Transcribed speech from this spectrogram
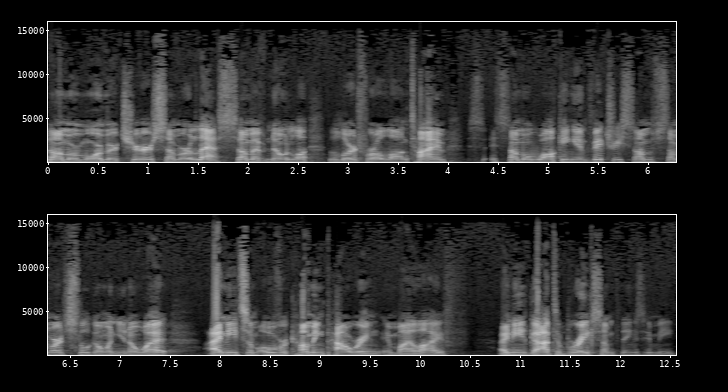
Some are more mature, some are less. Some have known the Lord for a long time, some are walking in victory, some, some are still going, you know what? I need some overcoming power in, in my life. I need God to break some things in me.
